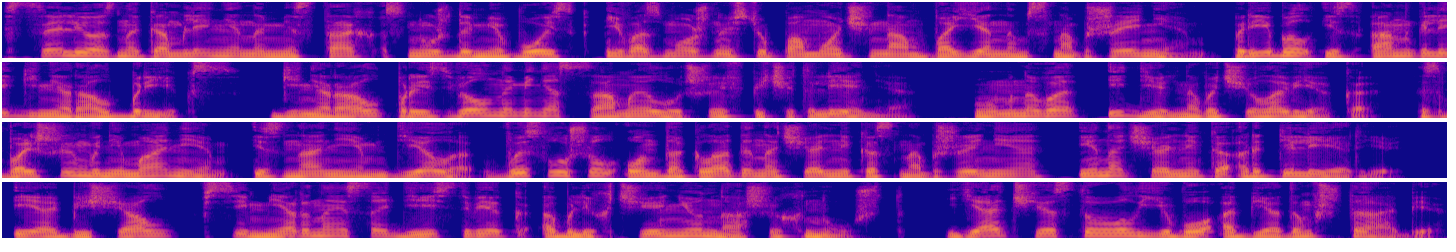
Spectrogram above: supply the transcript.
С целью ознакомления на местах с нуждами войск и возможностью помочь нам военным снабжением прибыл из Англии генерал Брикс. Генерал произвел на меня самое лучшее впечатление – умного и дельного человека. С большим вниманием и знанием дела выслушал он доклады начальника снабжения и начальника артиллерии и обещал всемерное содействие к облегчению наших нужд. Я чествовал его обедом в штабе,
